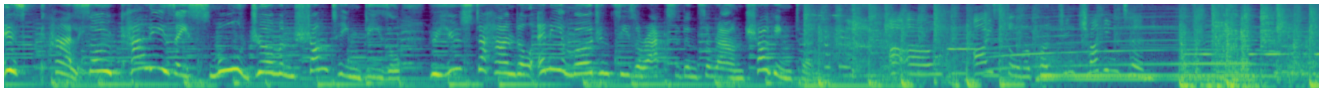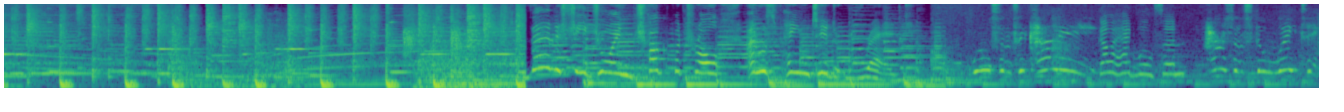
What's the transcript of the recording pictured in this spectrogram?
is Calley. So, Calley is a small German shunting diesel who used to handle any emergencies or accidents around Chuggington. Uh oh, ice storm approaching Chuggington. Painted red. Wilson to Calley! Go ahead, Wilson. Harrison's still waiting.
